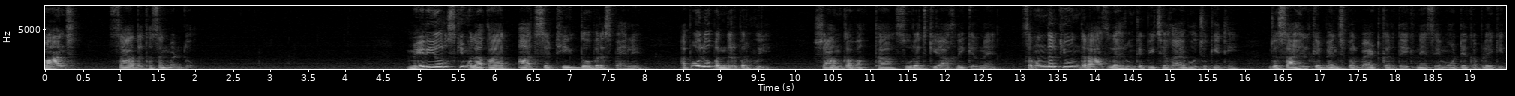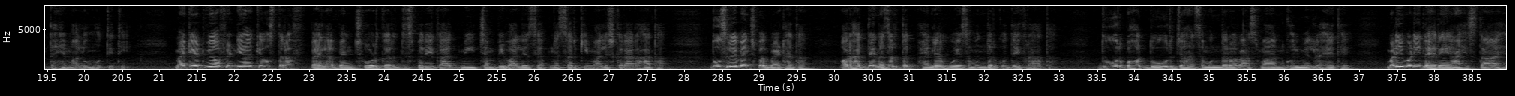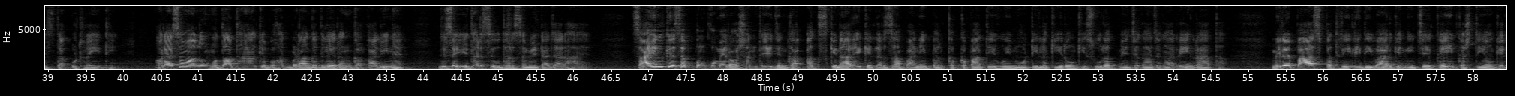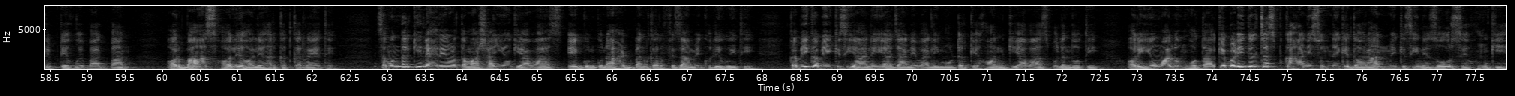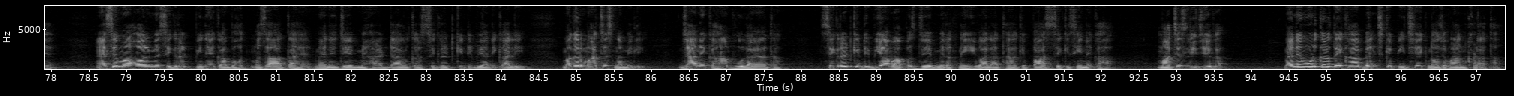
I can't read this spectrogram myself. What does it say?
بانجھ سعادت حسن منٹو میری اور اس کی ملاقات آج سے ٹھیک دو برس پہلے اپولو بندر پر ہوئی۔ شام کا وقت تھا، سورج کی آخری کرنیں سمندر کی ان دراز لہروں کے پیچھے غائب ہو چکی تھیں، جو ساحل کے بینچ پر بیٹھ کر دیکھنے سے موٹے کپڑے کی تہیں معلوم ہوتی تھیں۔ میں گیٹ وے آف انڈیا کے اس طرف پہلا بینچ چھوڑ کر، جس پر ایک آدمی چمپی والے سے اپنے سر کی مالش کرا رہا تھا، دوسرے بینچ پر بیٹھا تھا۔ اور حد نظر تک پھیلے ہوئے سمندر کو دیکھ رہا تھا۔ دور بہت دور جہاں سمندر اور آسمان گھل مل رہے تھے، بڑی بڑی لہریں آہستہ آہستہ اٹھ رہی تھیں۔ اور ایسا معلوم ہوتا تھا کہ بہت بڑا گدلے رنگ کا قالین ہے، جسے ادھر سے ادھر سمیٹا جا رہا ہے۔ ساحل کے سب کمکمے روشن تھے، جن کا عکس کنارے کے لرزاں پانی پر کپ کپاتی ہوئی موٹی لکیروں کی صورت میں جگہ جگہ رینگ رہا تھا۔ میرے پاس پتھریلی دیوار کے نیچے کئی کشتیوں کے لپٹے ہوئے بادبان اور بانس ہولے ہولے حرکت کر رہے تھے۔ سمندر کی لہریں اور تماشائیوں کی آواز ایک گنگناہٹ بن کر فضا میں کھلی ہوئی تھی۔ کبھی کبھی کسی آنے یا جانے والی موٹر کے ہارن کی آواز بلند ہوتی اور یوں معلوم ہوتا کہ بڑی دلچسپ کہانی سننے کے دوران میں کسی نے زور سے ہوں کی ہے۔ ایسے ماحول میں سگریٹ پینے کا بہت مزہ آتا ہے۔ میں نے جیب میں ہاتھ ڈال کر سگریٹ کی ڈبیا نکالی، مگر ماچس نہ ملی۔ جانے کہاں بھول آیا تھا؟ سگریٹ کی ڈبیا واپس جیب میں رکھنے ہی والا تھا کہ پاس سے کسی نے کہا، ماچس لیجیے گا۔ میں نے مڑ کر دیکھا بینچ کے پیچھے ایک نوجوان کھڑا تھا۔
